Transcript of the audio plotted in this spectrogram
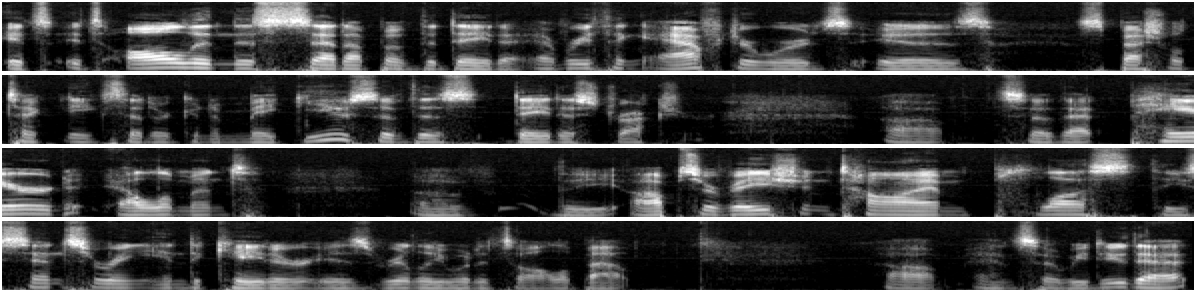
it's, it's all in this setup of the data. Everything afterwards is special techniques that are going to make use of this data structure. Uh, so that paired element of the observation time plus the censoring indicator is really what it's all about. Um, and so we do that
